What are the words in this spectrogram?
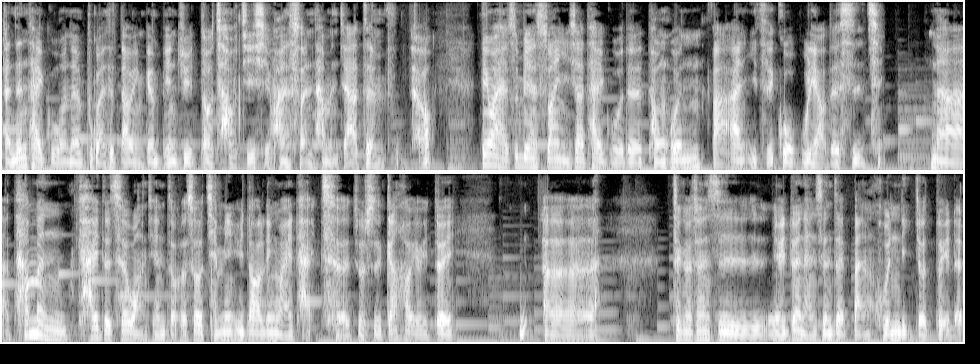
反正泰国呢，不管是导演跟编剧都超级喜欢酸他们家政府的哦。另外还顺便酸一下泰国的同婚法案一直过不了的事情。那他们开着车往前走的时候，前面遇到另外一台车，就是刚好有一对，呃，这个算是有一对男生在办婚礼就对了。”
